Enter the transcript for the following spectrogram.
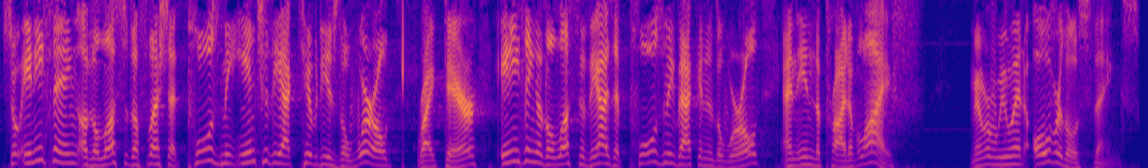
So anything of the lust of the flesh that pulls me into the activities of the world, right there. Anything of the lust of the eyes that pulls me back into the world and in the pride of life. Remember, we went over those things.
